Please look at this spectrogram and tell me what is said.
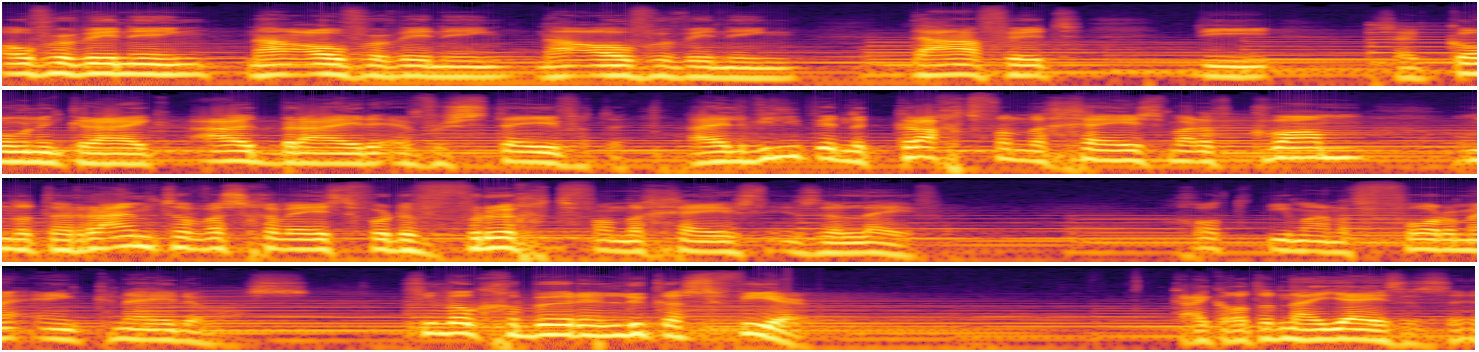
Overwinning na overwinning na overwinning. David die zijn koninkrijk uitbreidde en verstevigde. Hij liep in de kracht van de geest, maar het kwam omdat er ruimte was geweest voor de vrucht van de geest in zijn leven. God die hem aan het vormen en kneden was. Dat zien we ook gebeuren in Lucas 4. Kijk altijd naar Jezus. Hè?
